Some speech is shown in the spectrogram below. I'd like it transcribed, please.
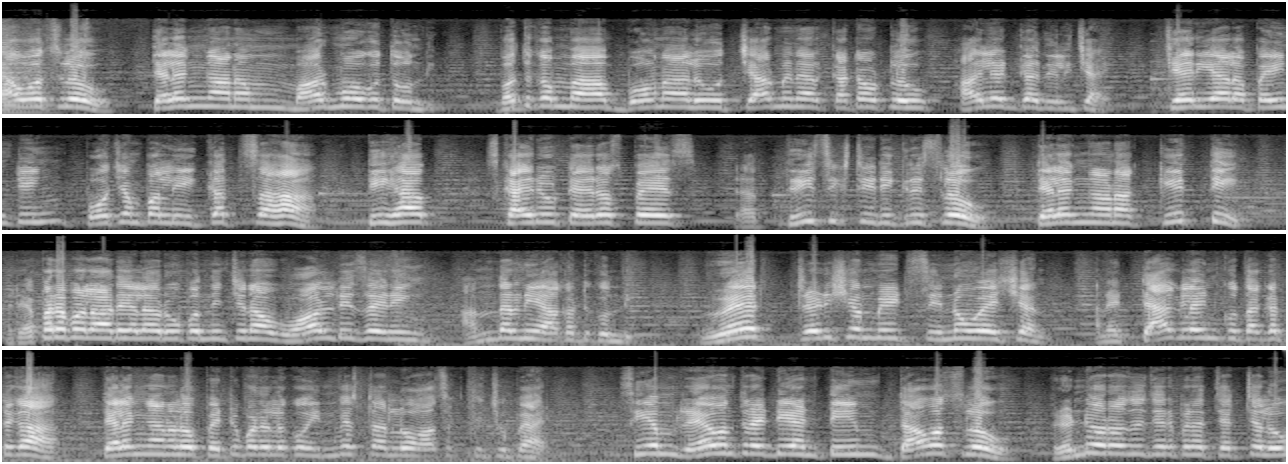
దావోస్లో తెలంగాణ మార్మోగుతోంది. బతుకమ్మ బోనాలు చార్మినార్ కటౌట్లు హైలైట్గా నిలిచాయి. చేరియాల పెయింటింగ్ పోచంపల్లి కత్ సహా టీహాబ్ స్కైరూట్ ఏరోస్పేస్ త్రీ సిక్స్టీ డిగ్రీస్లో తెలంగాణ కీర్తి రెపరెపలాడేలా రూపొందించిన వాల్ డిజైనింగ్ అందరినీ ఆకట్టుకుంది. వేర్ ట్రెడిషన్ మీట్స్ ఇన్నోవేషన్ అనే ట్యాగ్ లైన్కు తగ్గట్టుగా తెలంగాణలో పెట్టుబడులకు ఇన్వెస్టర్లు ఆసక్తి చూపారు. CM Revanth Reddy and team దావస్లో రెండో రోజు జరిపిన చర్చలు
